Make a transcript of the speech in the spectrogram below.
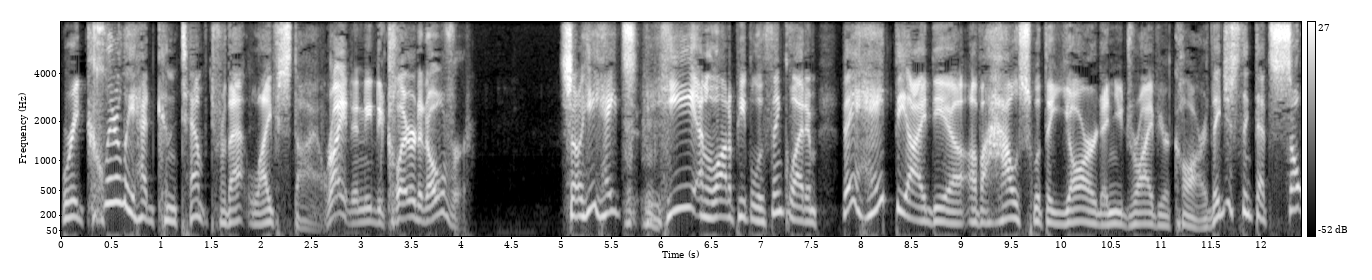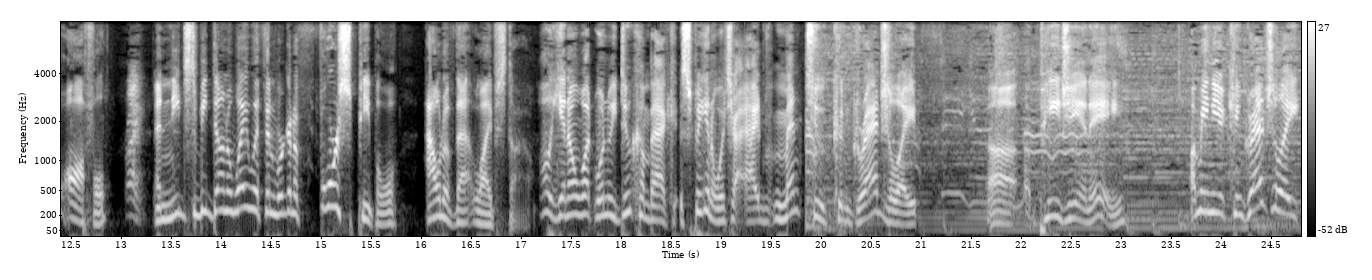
where he clearly had contempt for that lifestyle. Right, and he declared it over. So he hates he and a lot of people who think like him. They hate the idea of a house with a yard and you drive your car. They just think that's so awful, Right. And needs to be done away with. And we're going to force people out of that lifestyle. Oh, you know what? When we do come back, speaking of which, I, I meant to congratulate uh, PG&E. I mean, you congratulate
